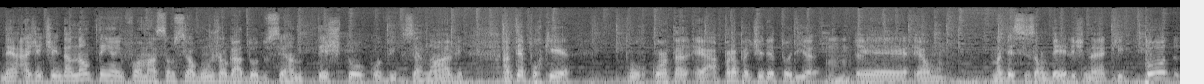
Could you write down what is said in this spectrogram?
né? A gente ainda não tem a informação se algum jogador do Serrano testou o Covid-19, até porque, por conta, é, a própria diretoria Hum. é, é um- uma decisão deles, né? Que todo,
